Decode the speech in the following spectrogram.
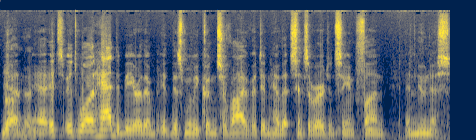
Robin yeah, Hood. yeah, it's it. Well, it had to be, or the, it, this movie couldn't survive if it didn't have that sense of urgency and fun and newness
